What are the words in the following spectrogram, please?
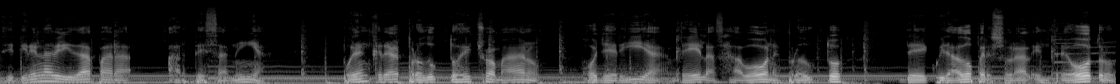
Si tienen la habilidad para artesanía, pueden crear productos hechos a mano, joyería, velas, jabones, productos de cuidado personal, entre otros,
